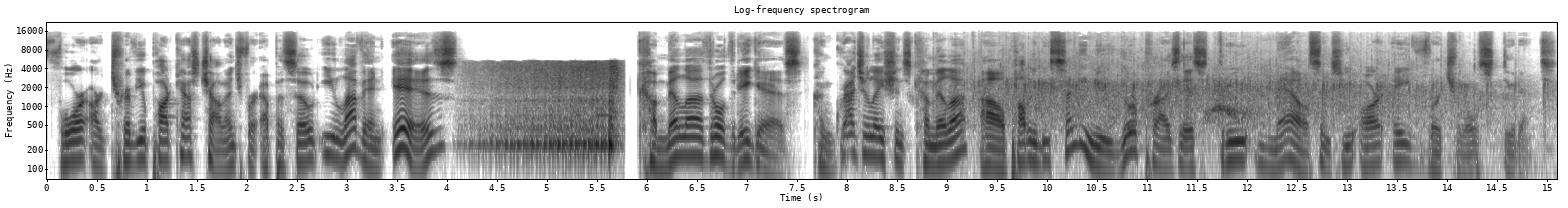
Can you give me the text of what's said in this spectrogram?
for our Trivia Podcast Challenge for episode 11 is. Camilla Rodriguez. Congratulations, Camilla. I'll probably be sending you your prizes through mail since you are a virtual student.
